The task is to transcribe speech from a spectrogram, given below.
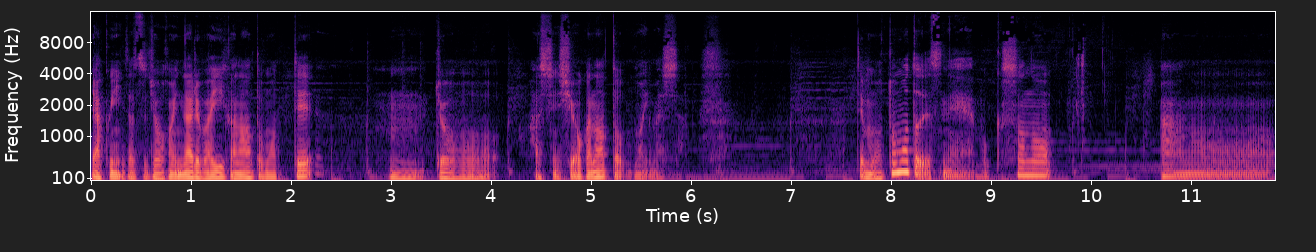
役に立つ情報になればいいかなと思って、うん、情報を発信しようかなと思いました。で、もともとですね、僕、その、あの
